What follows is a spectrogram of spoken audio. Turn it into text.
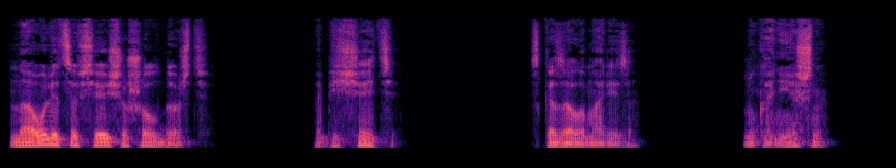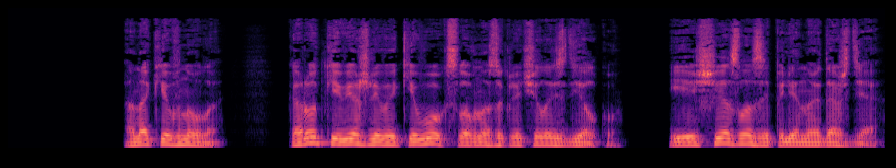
На улице все еще шел дождь. «Обещайте», — сказала Мариза. «Ну, конечно». Она кивнула. Короткий вежливый кивок, словно заключила сделку, и исчезла за пеленой дождя.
